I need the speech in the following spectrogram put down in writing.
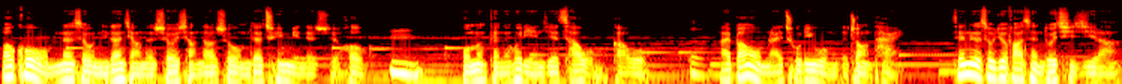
包括我们那时候你刚讲的时候，想到说我们在催眠的时候，嗯我们可能会连接超我或高我，嗯来帮我们来处理我们的状态，在那个时候就发生很多奇迹啦。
